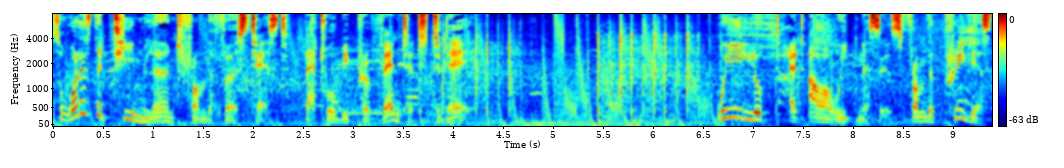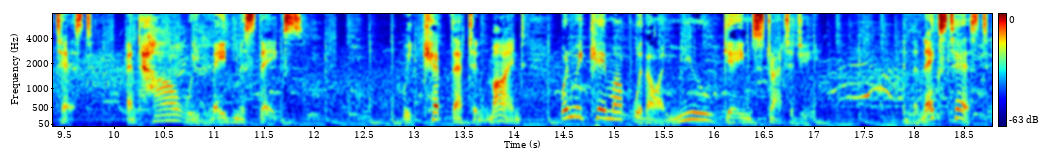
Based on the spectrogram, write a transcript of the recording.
So, what has the team learned from the first test that will be prevented today? We looked at our weaknesses from the previous test and how we made mistakes. We kept that in mind when we came up with our new game strategy. In the next test,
